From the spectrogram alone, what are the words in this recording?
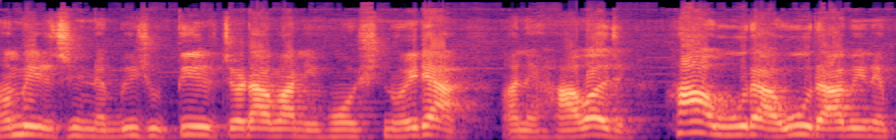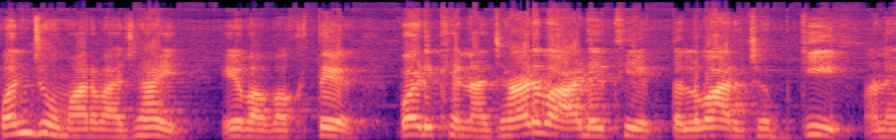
હમીરજીને બીજું તીર ચડાવવાની હોશ નોર્યા અને હાવજ, હા ઉરા ઉર આવીને પંજો મારવા જાય એવા વખતે પડખેના ઝાડવા આડેથી એક તલવાર ઝબકી અને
